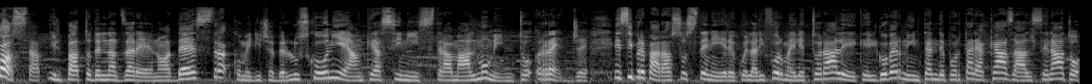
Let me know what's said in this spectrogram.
Costa il patto del Nazareno a destra, come dice Berlusconi, e anche a sinistra, ma al momento regge e si prepara a sostenere quella riforma elettorale che il governo intende portare a casa al Senato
